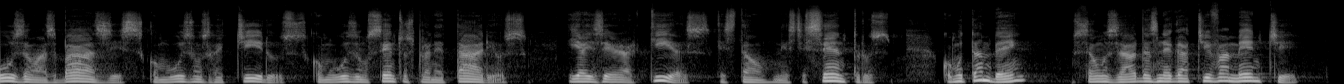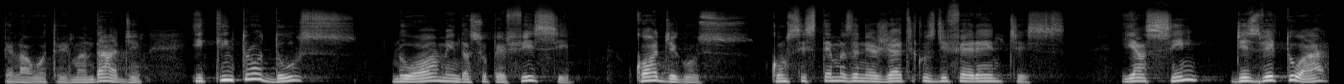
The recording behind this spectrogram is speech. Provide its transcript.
usam as bases, como usam os retiros, como usam os centros planetários e as hierarquias que estão nestes centros, como também são usadas negativamente pela outra irmandade e que introduz no homem da superfície códigos com sistemas energéticos diferentes e assim desvirtuar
